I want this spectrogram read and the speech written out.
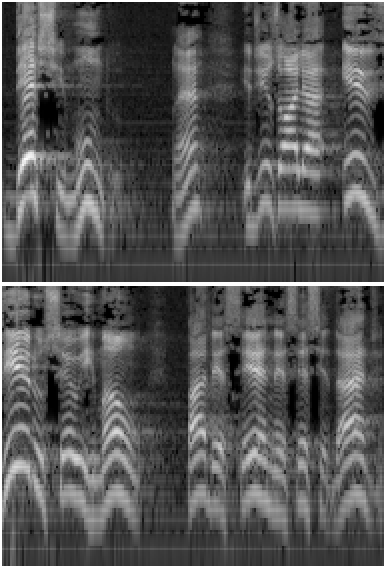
deste mundo, né? E diz: olha, e vir o seu irmão padecer necessidade,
